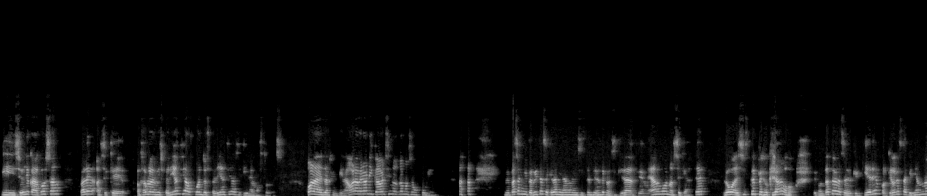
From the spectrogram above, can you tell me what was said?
y se oye cada cosa, ¿vale? Así que os hablo de mi experiencia, os cuento experiencias y vemos todo eso. Hola desde Argentina. Hola Verónica, a ver si nos vemos en junio. me pasa que mi perrita se queda mirándome insistentemente como si quisiera decirme algo, no sé qué hacer. Luego desiste, pero ¿qué hago? Te contacto para saber qué quiere, porque lo que está queriendo.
